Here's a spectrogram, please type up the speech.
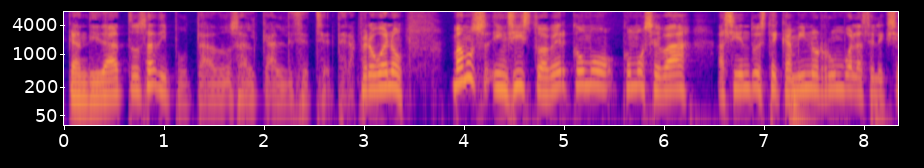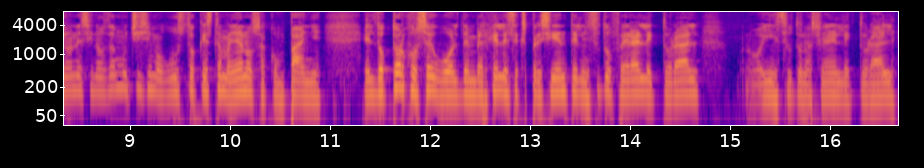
candidatos a diputados, alcaldes, etcétera. Pero bueno, vamos, insisto, a ver cómo, cómo se va haciendo este camino rumbo a las elecciones y nos da muchísimo gusto que esta mañana nos acompañe el doctor José Woldenberg, él es expresidente del Instituto Federal Electoral, bueno, hoy Instituto Nacional Electoral,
